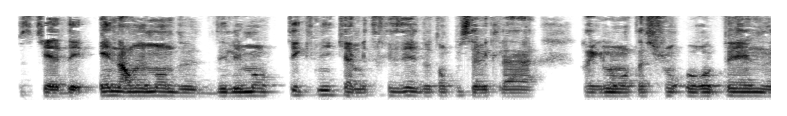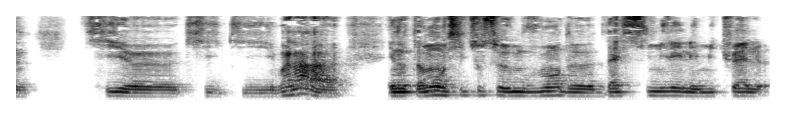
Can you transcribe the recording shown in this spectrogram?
parce qu'il y a des, énormément d'éléments techniques à maîtriser, d'autant plus avec la réglementation européenne qui, qui, qui, voilà, et notamment aussi tout ce mouvement d'assimiler les mutuelles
